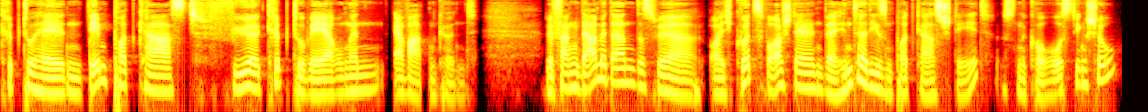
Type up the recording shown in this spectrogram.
Kryptohelden, dem Podcast für Kryptowährungen erwarten könnt. Wir fangen damit an, dass wir euch kurz vorstellen, wer hinter diesem Podcast steht. Das ist eine Co-Hosting-Show.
